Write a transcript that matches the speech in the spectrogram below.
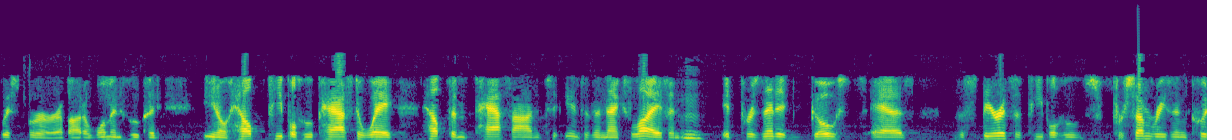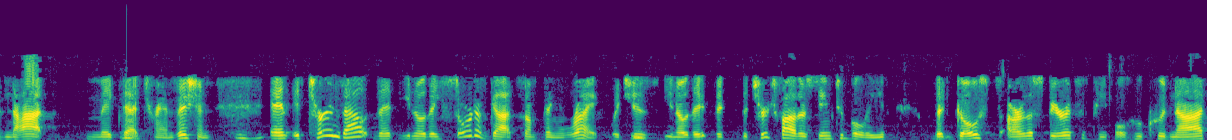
Whisperer about a woman who could, you know, help people who passed away, help them pass on to, into the next life, and Mm. it presented ghosts as the spirits of people who, for some reason, could not make that transition. Mhm. And it turns out that, you know, they sort of got something right, which is, you know, the, the, the church fathers seem to believe that ghosts are the spirits of people who could not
